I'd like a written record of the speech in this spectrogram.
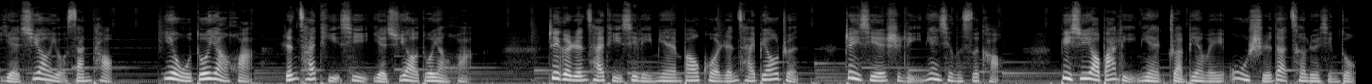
也需要有三套，业务多样化，人才体系也需要多样化。这个人才体系里面包括人才标准，这些是理念性的思考，必须要把理念转变为务实的策略行动。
